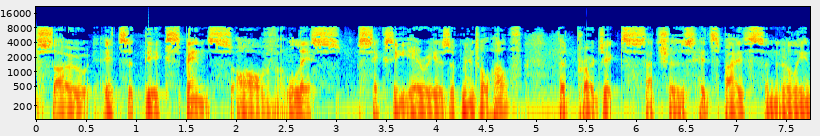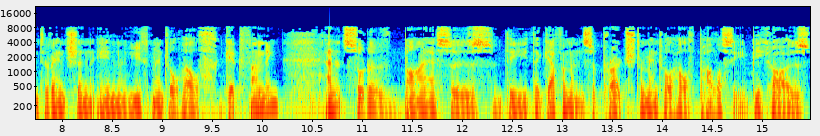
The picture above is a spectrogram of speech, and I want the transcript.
So it's at the expense of less sexy areas of mental health that projects such as Headspace and early intervention in youth mental health get funding. And it sort of biases the, the government's approach to mental health policy because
